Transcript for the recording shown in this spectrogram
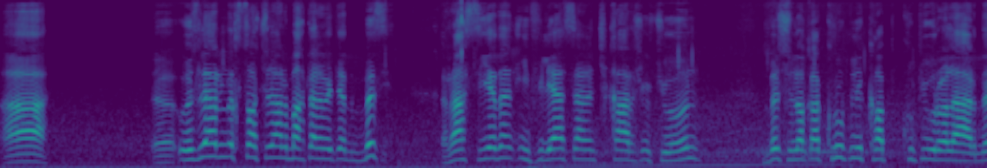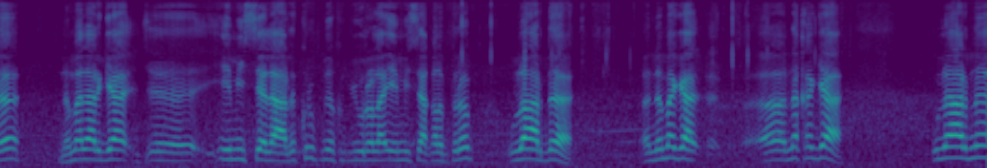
A o'zlarini iqtisodchilari maqtanib aytyapti. Biz rossiyadan inflyatsiyani chiqarish uchun biz shunaqa крупный kupyuralarni nimalarga e, emissiyalarni крупный kupyuralar emissiya qilib turib ularni e, nimaga e, anaqaga ularni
